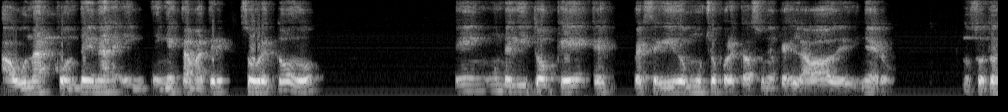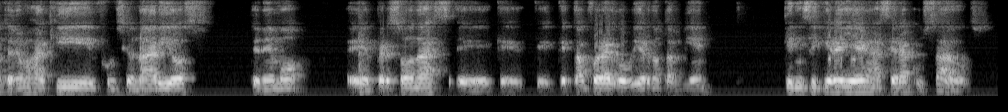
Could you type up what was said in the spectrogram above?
a, unas condenas en, en, esta materia, sobre todo en un delito que es perseguido mucho por Estados Unidos, que es el lavado de dinero. Nosotros tenemos aquí funcionarios, tenemos eh, personas eh, que, que, que están fuera del gobierno también, que ni siquiera llegan a ser acusados.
